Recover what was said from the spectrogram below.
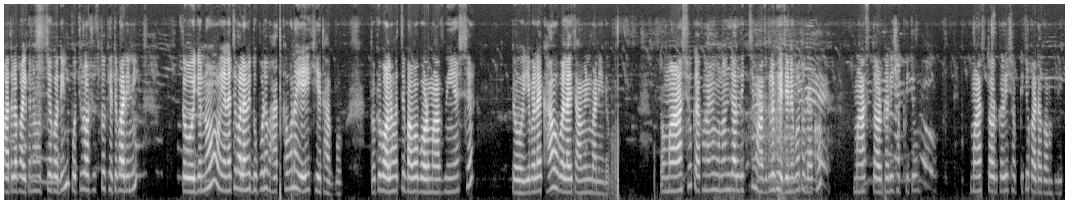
পাতলা পায়খানা হচ্ছে কদিন প্রচুর অসুস্থ, খেতে পারিনি। তো ওই জন্য এনেছে বলে, আমি দুপুরে ভাত খাব না, এই খেয়ে থাকব। তোকে বলা হচ্ছে, বাবা বড় মাছ নিয়ে এসছে। তো এ বেলায় খাও বেলায় চাউমিন বানিয়ে দেবো। তো মা আসুক, এখন আমি উনুন জাল দিচ্ছি, মাছগুলো ভেজে নেব। তো দেখো, মাছ তরকারি সব কিছু মাছ তরকারি সব কিছু কাটা কমপ্লিট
